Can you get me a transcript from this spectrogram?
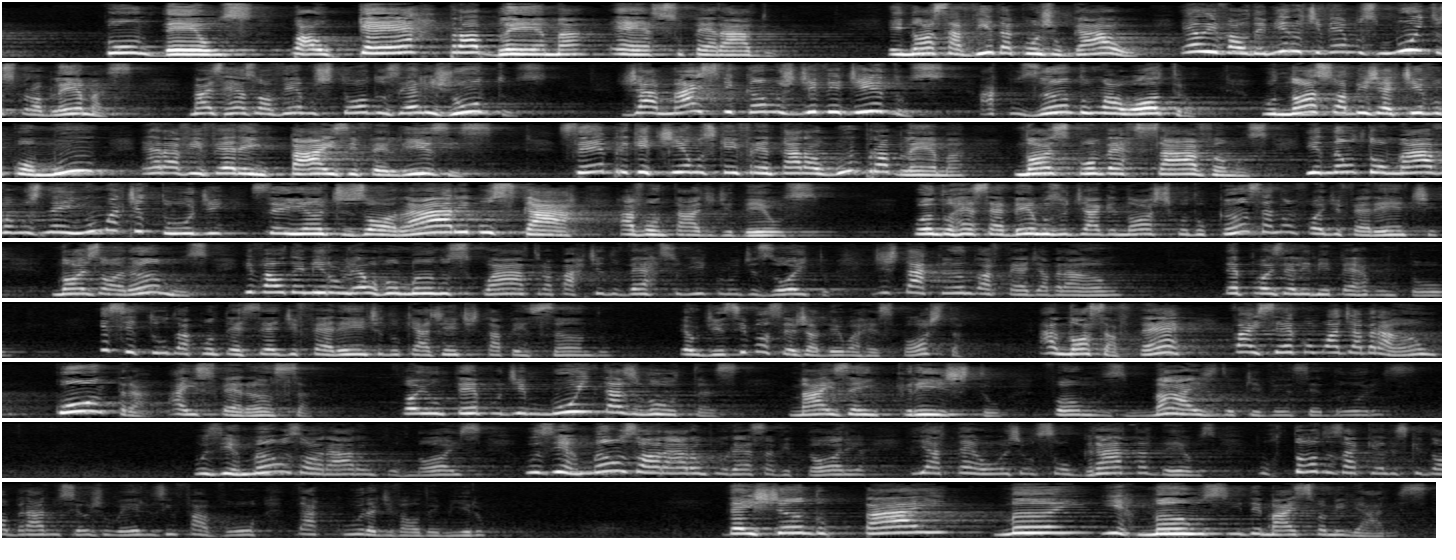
Com Deus, qualquer problema é superado. Em nossa vida conjugal, eu e Valdemiro tivemos muitos problemas, mas resolvemos todos eles juntos. Jamais ficamos divididos, acusando um ao outro. O nosso objetivo comum era viver em paz e felizes. Sempre que tínhamos que enfrentar algum problema, nós conversávamos e não tomávamos nenhuma atitude sem antes orar e buscar a vontade de Deus. Quando recebemos o diagnóstico do câncer, não foi diferente nós oramos e Valdemiro leu Romanos 4, a partir do versículo 18, destacando a fé de Abraão. Depois ele me perguntou: e se tudo acontecer diferente do que a gente está pensando? Eu disse: você já deu a resposta? A nossa fé vai ser como a de Abraão, contra a esperança. Foi um tempo de muitas lutas, mas em Cristo fomos mais do que vencedores. Os irmãos oraram por nós os irmãos oraram por essa vitória e até hoje eu sou grata a Deus por todos aqueles que dobraram seus joelhos em favor da cura de Valdemiro. Deixando pai, mãe, irmãos e demais familiares.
